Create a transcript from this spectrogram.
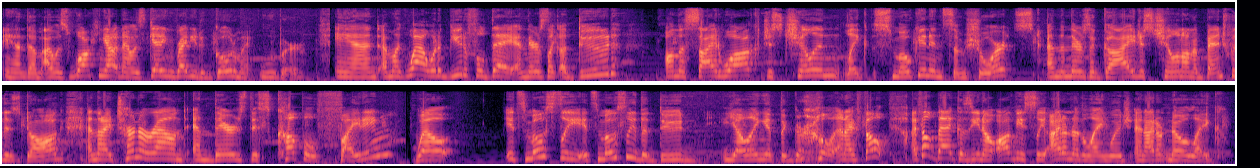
and um, I was walking out and I was getting ready to go to my Uber. And I'm like, wow, what a beautiful day. And there's like a dude on the sidewalk just chilling, like smoking in some shorts. And then there's a guy just chilling on a bench with his dog. And then I turn around and there's this couple fighting. Well, it's mostly it's mostly the dude yelling at the girl and I felt I felt bad because you know obviously I don't know the language and I don't know like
